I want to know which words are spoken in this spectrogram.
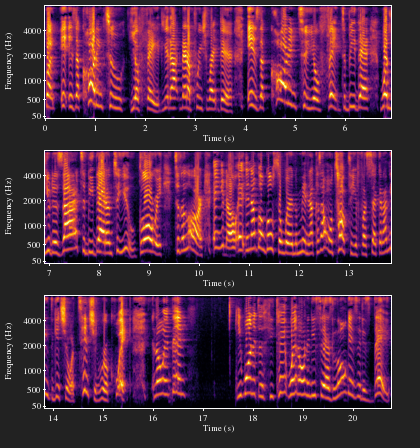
but it is according to your faith. You know, that I preach right there. It is according to your faith to be that what you desire to be that unto you. Glory to the Lord. And you know, and, and I'm gonna go somewhere in a minute because I want to talk to you for a second. I need to get your attention real quick. You know, and then he wanted to he can't went on and he said as long as it is day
